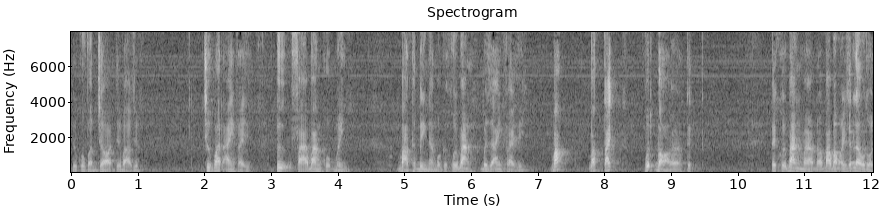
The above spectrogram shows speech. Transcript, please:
tôi cố vấn cho tôi bảo chứ trước mắt anh phải tự phá băng của mình. Bản thân mình là một cái khối băng bây giờ anh phải gì? Bóc bóc tách vứt bỏ cái cái khối băng mà nó bao bọc anh rất lâu rồi.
